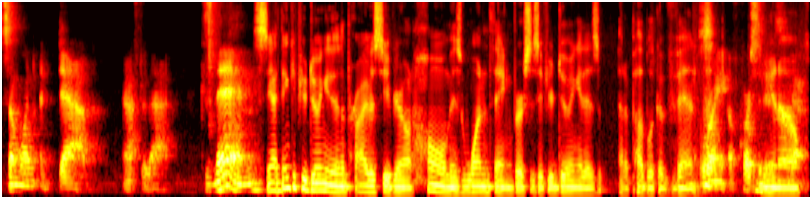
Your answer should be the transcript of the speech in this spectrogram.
someone a dab after that? Because then, see, I think if you're doing it in the privacy of your own home is one thing versus if you're doing it as at a public event. Right. Of course it you is. You know. Yeah.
